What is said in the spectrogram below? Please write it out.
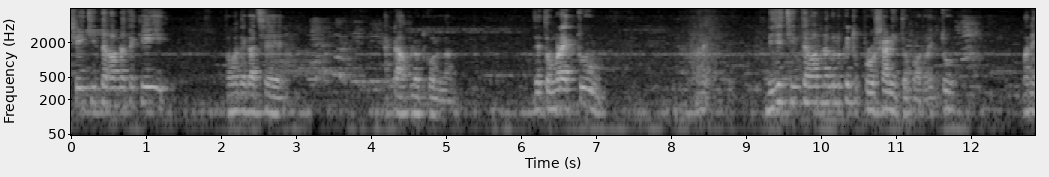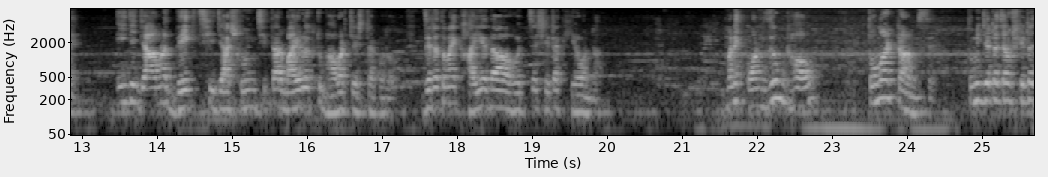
সেই চিন্তা ভাবনা থেকেই তোমাদের কাছে একটা আপলোড করলাম। যে তোমরা একটু মানে নিজের চিন্তা ভাবনাগুলোকে একটু প্রসারিত করো। একটু মানে এই যে যা আমরা দেখছি, যা শুনছি, তার বাইরেও একটু ভাবার চেষ্টা করো। যেটা তোমায় খাইয়ে দেওয়া হচ্ছে, সেটা খেও না। মানে কনজিউমড হও তোমার টার্মসে তুমি যেটা চাও, সেটা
